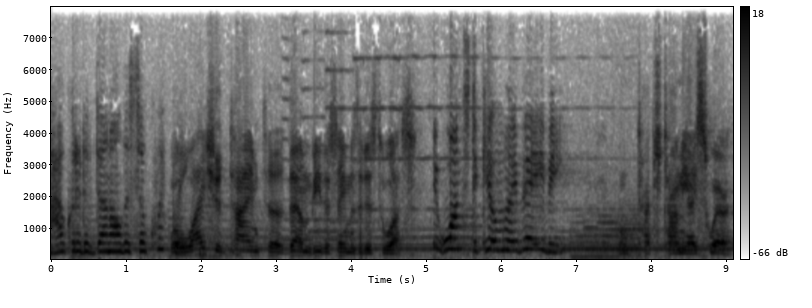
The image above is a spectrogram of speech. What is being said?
How could it have done all this so quickly? Well, why should time to them be the same as it is to us? It wants to kill my baby. Don't touch Tommy. I swear it.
